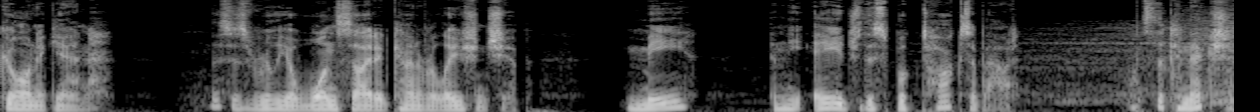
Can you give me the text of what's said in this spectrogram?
Gone again. This is really a one sided kind of relationship. Me and the age this book talks about. What's the connection?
